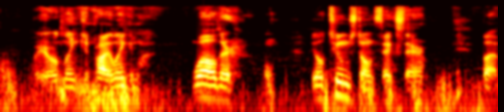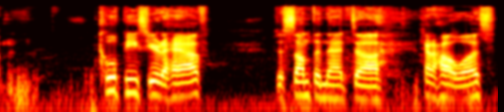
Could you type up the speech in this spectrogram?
by your old Lincoln, probably Lincoln welder, the old tombstone fix there. But cool piece here to have. Just something that uh, kind of how it was.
